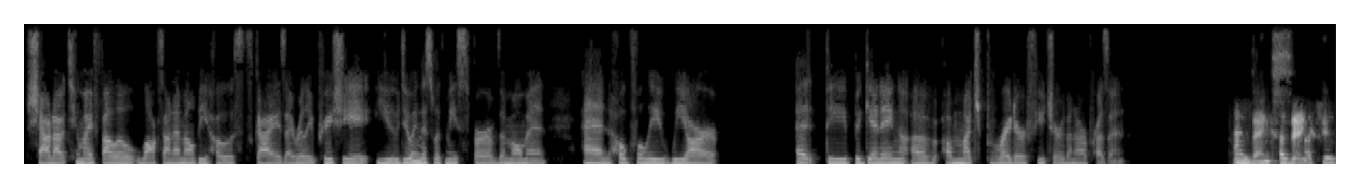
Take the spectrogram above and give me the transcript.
Shout out to my fellow Locked On MLB hosts. Guys, I really appreciate you doing this with me spur of the moment. And hopefully, we are at the beginning of a much brighter future than our present. As, Thanks. As Thanks. much as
